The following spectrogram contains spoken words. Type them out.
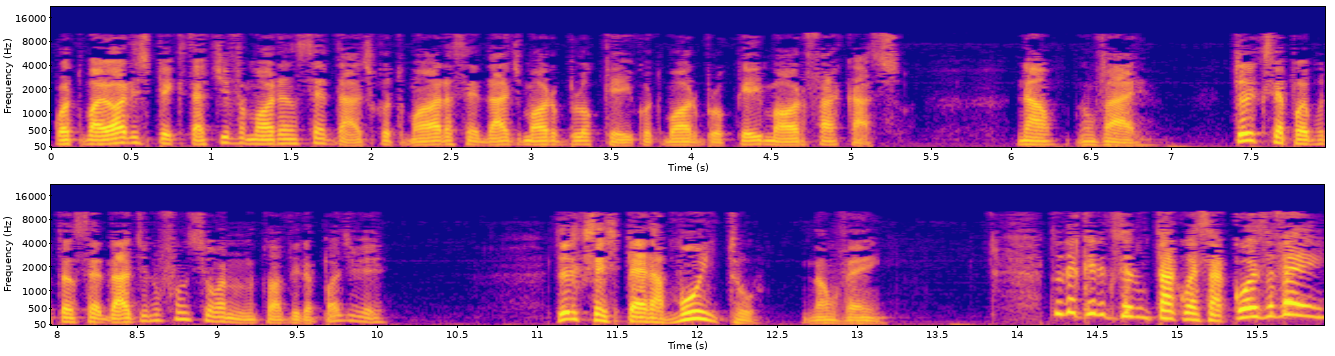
Quanto maior a expectativa, maior a ansiedade. Quanto maior a ansiedade, maior o bloqueio. Quanto maior o bloqueio, maior o fracasso. Não, não vai. Tudo que você põe muita ansiedade não funciona na tua vida, pode ver. Tudo que você espera muito, não vem. Tudo aquilo que você não está com essa coisa, vem,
